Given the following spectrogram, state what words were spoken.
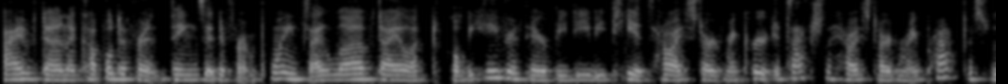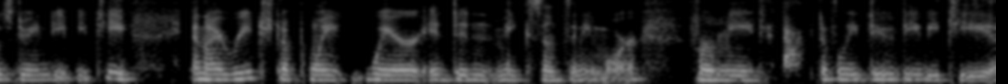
I've done a couple different things at different points. I love dialectical behavior therapy, DBT. It's how I started my career. It's actually how I started my practice was doing DBT. And I reached a point where it didn't make sense anymore for me mm. to actively do DBT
